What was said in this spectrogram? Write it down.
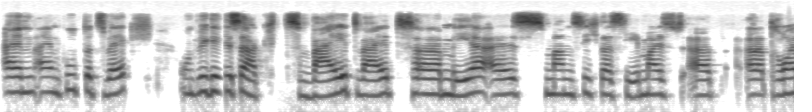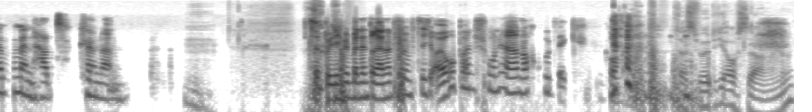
ein, ein guter Zweck. Und wie gesagt, weit, weit äh, mehr, als man sich das jemals äh, äh, träumen hat können. Hm. Da bin ich mit meinen 350 Euro Bandschuhen ja noch gut weggekommen. Das würde ich auch sagen, ne?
